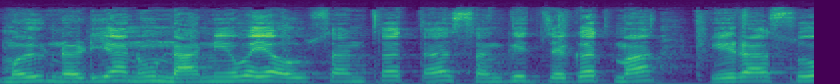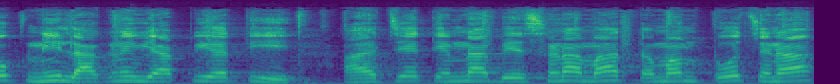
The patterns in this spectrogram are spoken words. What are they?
મયુર નડિયાનું નાની વયે અવસાન થતાં સંગીત જગતમાં હેરા શોકની લાગણી વ્યાપી હતી. આજે તેમના બેસણામાં તમામ ટોચના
